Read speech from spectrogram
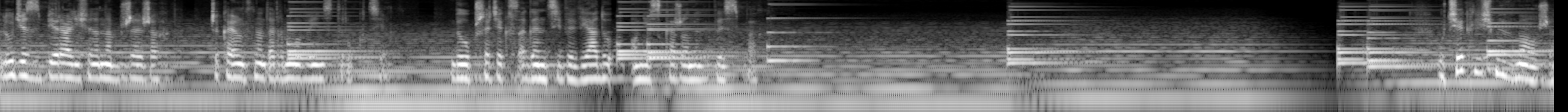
Ludzie zbierali się na nabrzeżach, czekając na darmowe instrukcje. Był przeciek z agencji wywiadu o nieskażonych wyspach. Uciekliśmy w morze,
